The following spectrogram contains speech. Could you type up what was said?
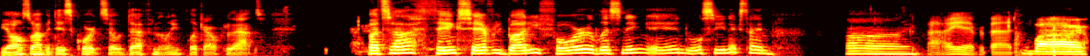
We also have a Discord, so definitely look out for that. But uh, thanks everybody for listening, and we'll see you next time. Bye. Bye, everybody. Bye.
